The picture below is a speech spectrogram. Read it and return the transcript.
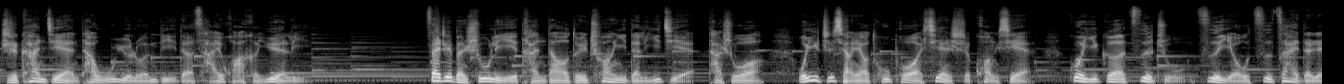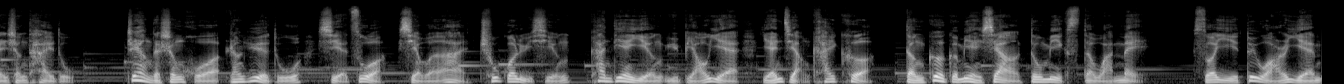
只看见他无与伦比的才华和阅历。在这本书里谈到对创意的理解，他说：“我一直想要突破现实框线，过一个自主、自由、自在的人生态度。这样的生活让阅读、写作、写文案、出国旅行、看电影与表演、演讲、开课等各个面向都 mix 的完美。”所以，对我而言，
